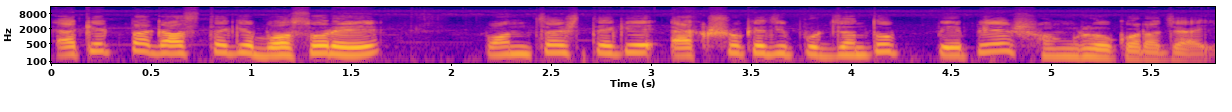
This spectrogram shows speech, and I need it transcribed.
এক একটা গাছ থেকে বছরে পঞ্চাশ থেকে একশো কেজি পর্যন্ত পেঁপে সংগ্রহ করা যায়।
